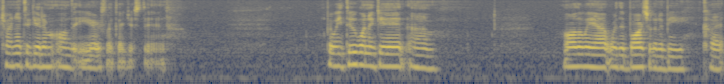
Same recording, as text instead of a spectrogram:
Try not to get them on the ears like I just did. But we do want to get um, all the way out where the bars are going to be cut.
